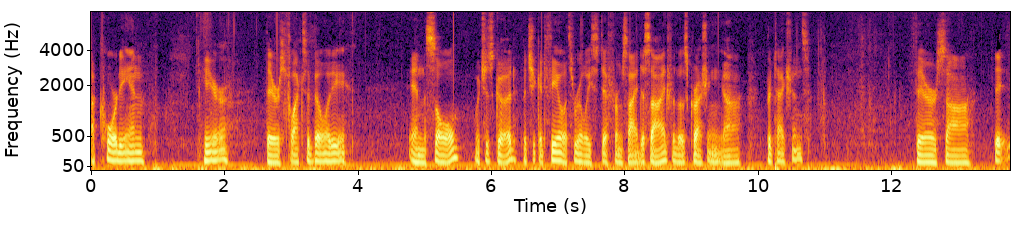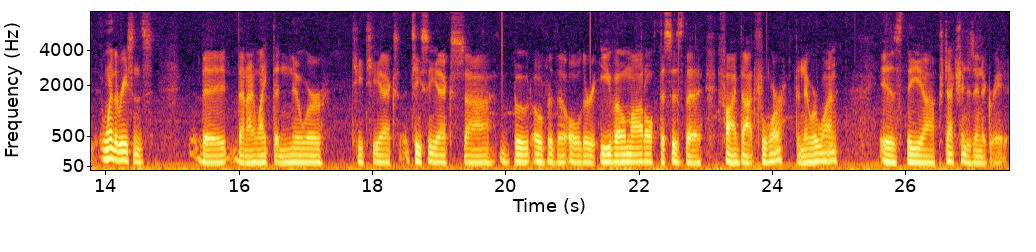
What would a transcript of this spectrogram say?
accordion here. There's flexibility in the sole, which is good, but you can feel it's really stiff from side to side for those crushing uh, protections. There's uh, one of the reasons the, that I like the newer TTX, TCX uh, boot over the older Evo model. This is the 5.4, the newer one, is the uh, protection is integrated.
